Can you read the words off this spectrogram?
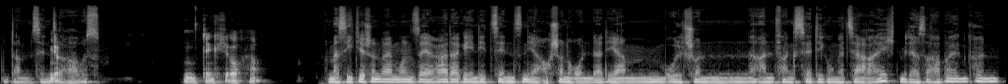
Und dann sind ja. sie raus. Hm, denke ich auch, ja. Und man sieht ja schon bei Monsera, da gehen die Zinsen ja auch schon runter. Die haben wohl schon eine Anfangssättigung jetzt erreicht, mit der sie arbeiten können.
